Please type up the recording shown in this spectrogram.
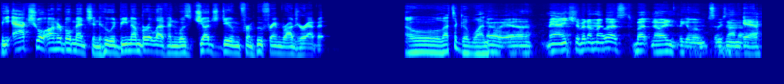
the actual honorable mention, who would be number 11, was Judge Doom from Who Framed Roger Rabbit. Oh, that's a good one. Oh yeah, man, he should have been on my list, but no, I didn't think of him, so he's not. On Yeah.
